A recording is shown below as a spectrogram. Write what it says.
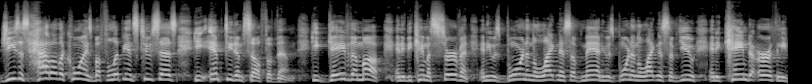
Jesus had all the coins, but Philippians 2 says he emptied himself of them. He gave them up and he became a servant and he was born in the likeness of man. He was born in the likeness of you and he came to earth and he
